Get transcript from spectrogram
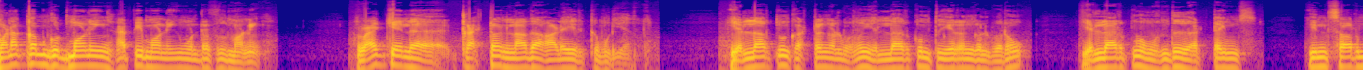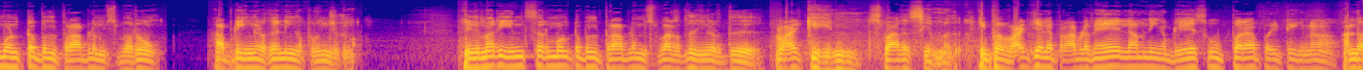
வணக்கம் good morning happy morning wonderful morning வாழ்க்கையில் கஷ்டம் இல்லாத ஆளே இருக்க முடியாது. எல்லாருக்கும் கஷ்டங்கள் வரும் எல்லாருக்கும் துயரங்கள் வரும் எல்லாருக்கும் வந்து அட் டைம்ஸ் இன்சார்மண்டபிள் ப்ராப்ளம்ஸ் வரும் அப்படிங்கிறத நீங்கள் புரிஞ்சுக்கணும். இது மாதிரி இன்சர்மௌண்டபிள் ப்ராப்ளம்ஸ் வர்றதுங்கிறது வாழ்க்கையின் சுவாரஸ்யம் அது. இப்போ வாழ்க்கையில் ப்ராப்ளமே இல்லாமல் நீங்கள் அப்படியே சூப்பராக போயிட்டீங்கன்னா அந்த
